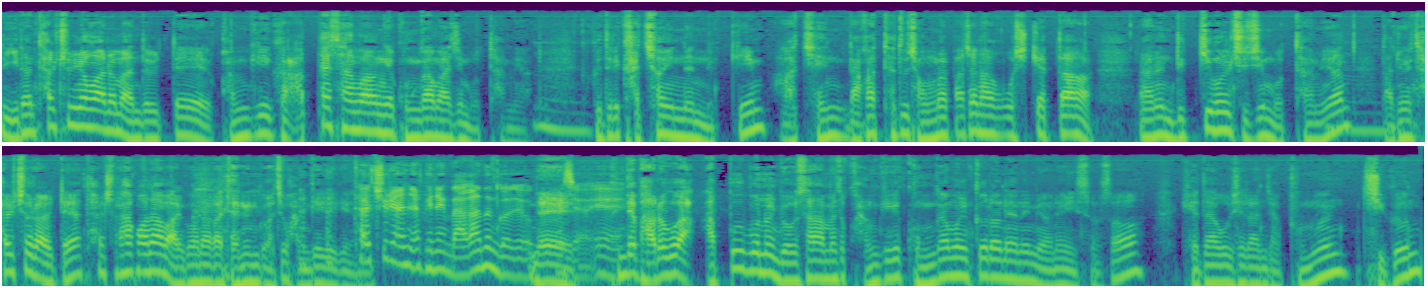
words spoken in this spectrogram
근데 이런 탈출 영화를 만들 때 관객이 그 앞의 상황에 공감하지 못하면 음. 그들이 갇혀 있는 느낌, 아, 쟤나 같아도 정말 빠져나가고 싶겠다라는 느낌을 주지 못하면 나중에 탈출할 때 탈출하거나 말거나가 되는 거죠 관객에게는. 탈출이 아니라 그냥 나가는 거죠. 네. 그죠? 예. 근데 바로 그 앞부분을 묘사하면서 관객의 공감을 끌어내는 면에 있어서 게다웃이라는 작품은 지금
